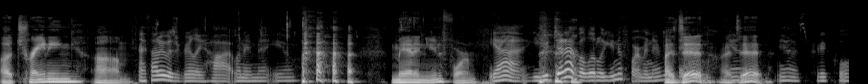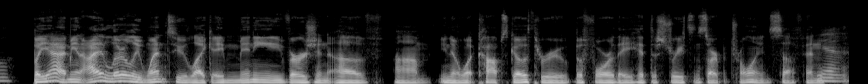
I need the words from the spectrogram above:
uh, training um, I thought it was really hot when I met you. man in uniform. yeah, you did have a little uniform and everything. I did, I Yeah. did. Yeah, it's pretty cool. But yeah, I mean, I literally went to like a mini version of, um, you know, what cops go through before they hit the streets and start patrolling and stuff. And Yeah.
